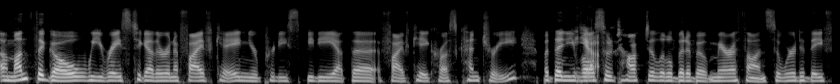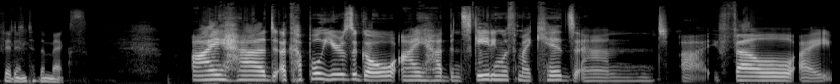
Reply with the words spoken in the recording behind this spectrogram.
a month ago we raced together in a 5k and you're pretty speedy at the 5k cross country but then you've yeah. also talked a little bit about marathons so where did they fit into the mix I had a couple years ago, I had been skating with my kids and I fell. I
